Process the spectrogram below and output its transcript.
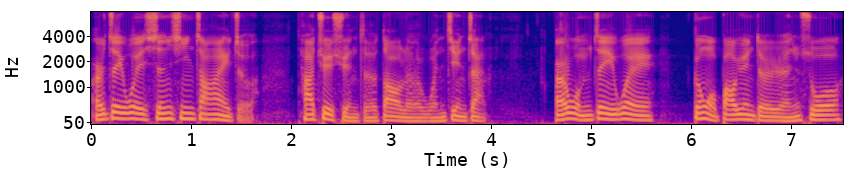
而这位身心障碍者。他却选择到了文件站，而我们这一位跟我抱怨的人说：“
